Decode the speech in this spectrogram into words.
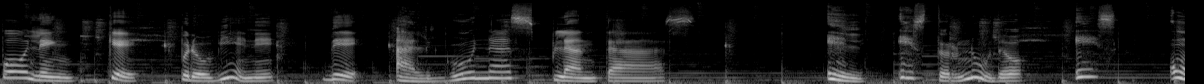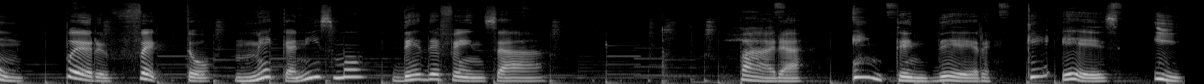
polen que proviene de algunas plantas. El estornudo es un perfecto mecanismo de defensa. Para entender qué es y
